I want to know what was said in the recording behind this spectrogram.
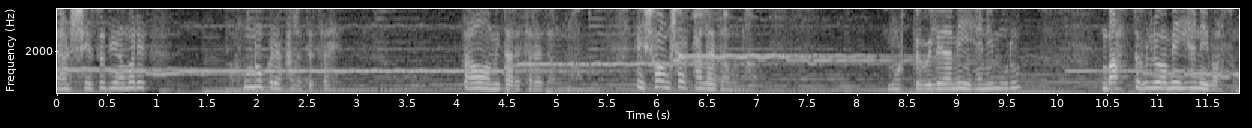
এখন সে যদি আমারে খুনও করে ফেলাতে চায়, তাও আমি তারে ছাড়া যাব না। এই সংসার ফেলায় যাব না। মরতে হইলে আমি এখানেই মরুম, বাঁচতে হলেও আমি এখানেই বাঁচব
